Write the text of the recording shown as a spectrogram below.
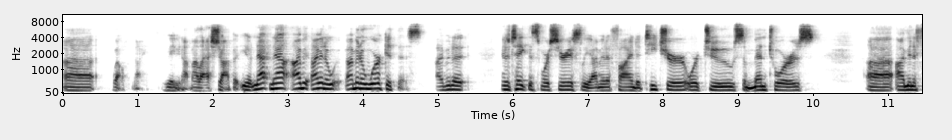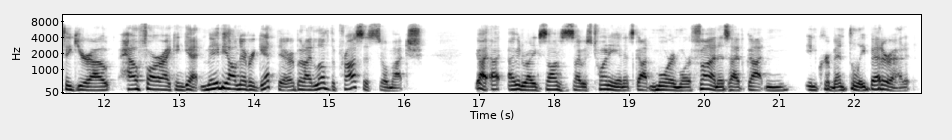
Uh, well, maybe not my last shot, but you know, now, now I'm, I'm gonna I'm gonna work at this. I'm gonna gonna take this more seriously. I'm gonna find a teacher or two, some mentors, uh, I'm going to figure out how far I can get. Maybe I'll never get there, but I love the process so much. Yeah, I, have been writing songs since I was 20, and it's gotten more and more fun as I've gotten incrementally better at it.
